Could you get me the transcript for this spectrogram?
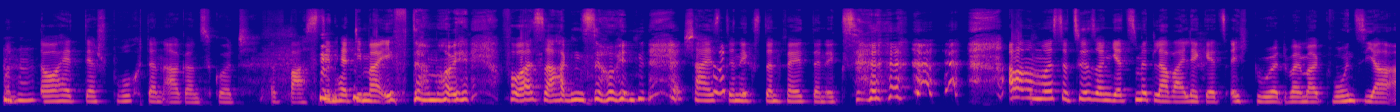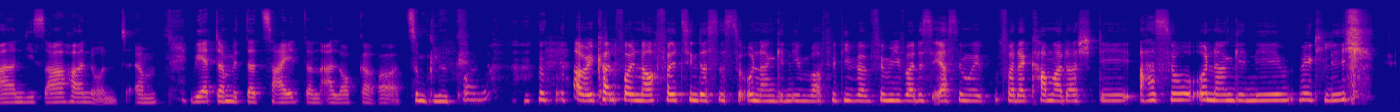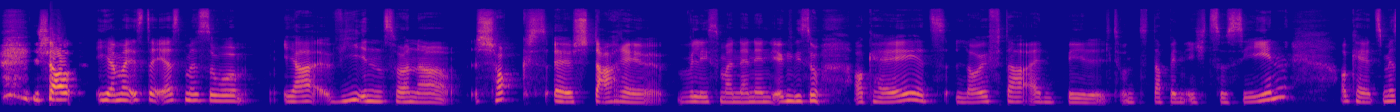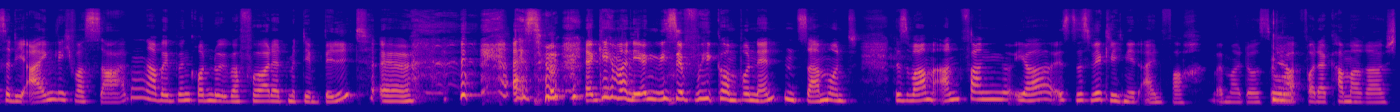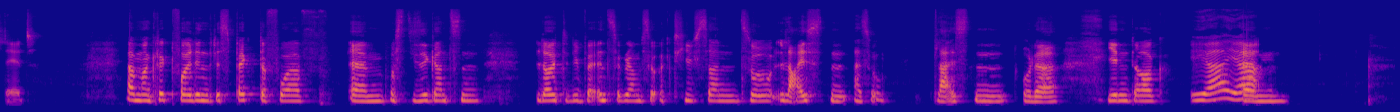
Und mhm. da hätte der Spruch dann auch ganz gut passt. Den hätte ich mir öfter mal vorsagen sollen. Scheiß dir nix, dann fällt dir nix. Aber man muss dazu sagen, jetzt mittlerweile geht's echt gut, weil man gewohnt sich ja an die Sachen und ähm, wird dann mit der Zeit dann auch lockerer. Zum Glück. Aber ich kann voll nachvollziehen, dass es so unangenehm war für die, weil für mich war das erste Mal vor der Kamera stehen. Ah, so unangenehm, wirklich. Ich schau. Ja, man ist da erstmal so, ja, wie in so einer Schockstarre, äh, will ich es mal nennen. Irgendwie so, okay, jetzt läuft da ein Bild und da bin ich zu sehen. Okay, jetzt müsste die eigentlich was sagen, aber ich bin gerade nur überfordert mit dem Bild. Äh, also da gehen man irgendwie so viele Komponenten zusammen und das war am Anfang, ja, ist das wirklich nicht einfach, wenn man da so ja. vor der Kamera steht. Ja, man kriegt voll den Respekt davor, ähm, was diese ganzen Leute, die bei Instagram so aktiv sind, so leisten, also leisten oder jeden Tag. Ja, ja. Ähm,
